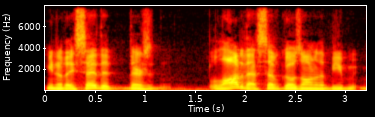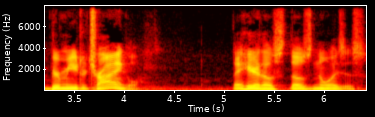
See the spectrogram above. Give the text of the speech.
You know, they say that there's a lot of that stuff goes on in the Bermuda Triangle. They hear those those noises,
